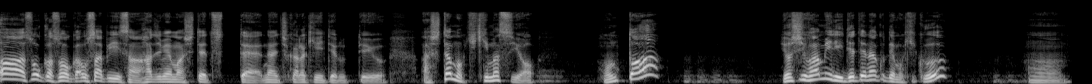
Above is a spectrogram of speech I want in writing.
ああそうかそうか。うさぴーさんはじめましてっつって内地から聞いてるっていう。明日も聞きますよ。本当？よしファミリー出てなくても聞く？うん。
